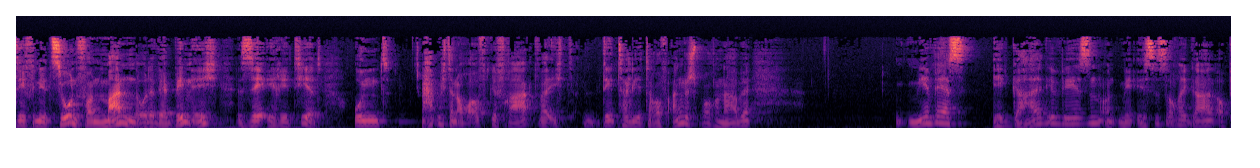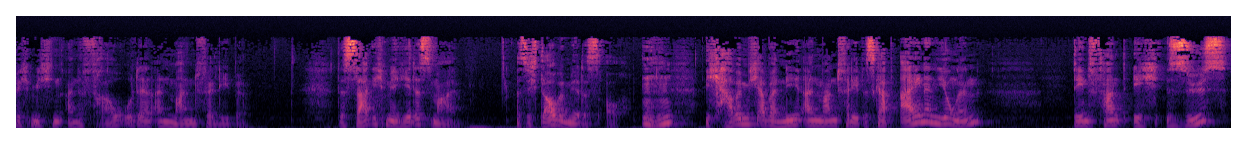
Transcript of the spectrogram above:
Definition von Mann oder wer bin ich sehr irritiert und habe mich dann auch oft gefragt, weil ich detailliert darauf angesprochen habe, mir wäre es egal gewesen und mir ist es auch egal, ob ich mich in eine Frau oder in einen Mann verliebe. Das sage ich mir jedes Mal. Also ich glaube mir das auch. Ich habe mich aber nie in einen Mann verliebt. Es gab einen Jungen, den fand ich süß.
